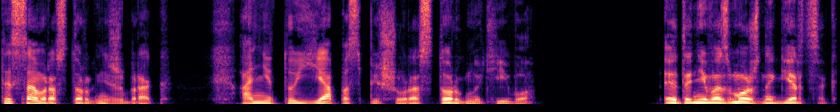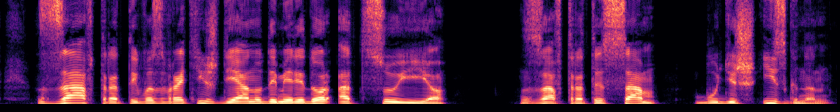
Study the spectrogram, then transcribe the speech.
Ты сам расторгнешь брак а не то я поспешу расторгнуть его. Это невозможно, герцог. Завтра ты возвратишь Диану де Меридор отцу ее. Завтра ты сам будешь изгнан.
